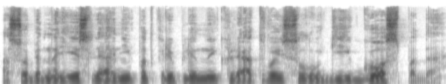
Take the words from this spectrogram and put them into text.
особенно если они подкреплены клятвой слуги Господа.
